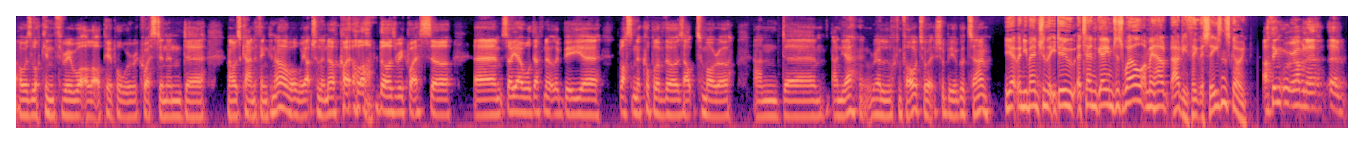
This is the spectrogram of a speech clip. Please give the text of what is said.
I was looking through what a lot of people were requesting, and, uh, and I was kind of thinking, oh well, we actually know quite a lot of those requests, so um, so yeah, we'll definitely be uh, blasting a couple of those out tomorrow, and um, and yeah, really looking forward to it. It should be a good time. Yeah, and you mentioned that you do attend games as well. I mean, how how do you think the season's going? I think we're having a, a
